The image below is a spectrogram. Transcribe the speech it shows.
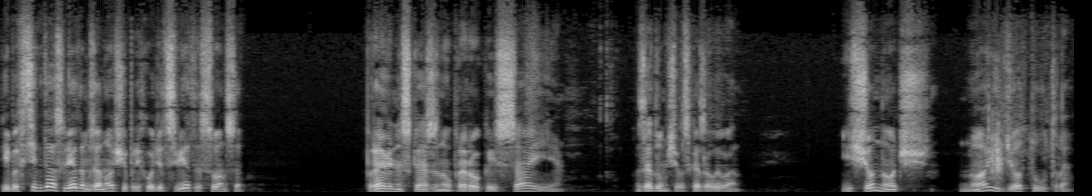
ибо всегда следом за ночью приходит свет и солнце. Правильно сказано у пророка Исаии, задумчиво сказал Иван. Еще ночь, но идет утро.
